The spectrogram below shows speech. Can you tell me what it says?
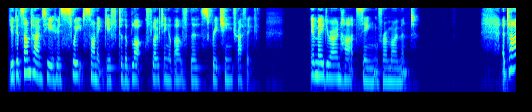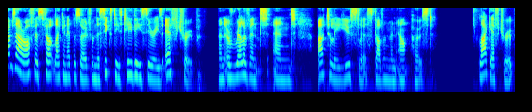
You could sometimes hear his sweet sonic gift to the block floating above the screeching traffic. It made your own heart sing for a moment. At times, our office felt like an episode from the 60s TV series F Troop, an irrelevant and utterly useless government outpost. Like F Troop,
